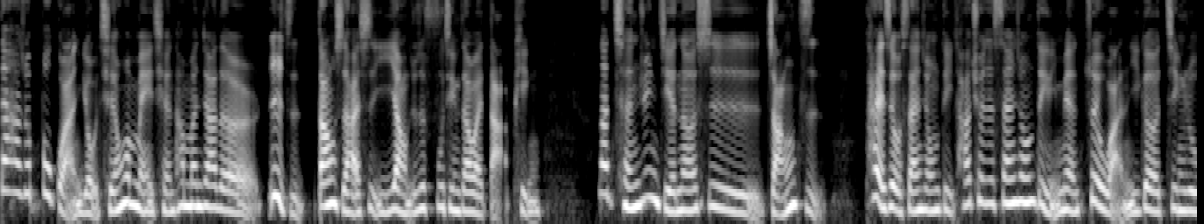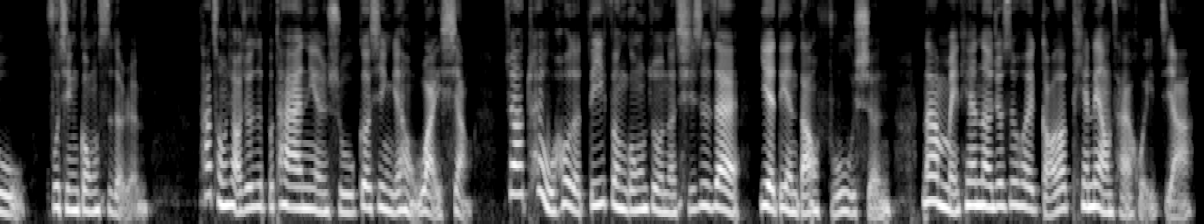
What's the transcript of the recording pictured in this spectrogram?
但他说，不管有钱或没钱，他们家的日子当时还是一样，就是父亲在外打拼。那陈俊杰呢是长子，他也是有三兄弟，他却是三兄弟里面最晚一个进入父亲公司的人。他从小就是不太爱念书，个性也很外向。所以他退伍后的第一份工作呢，其实在夜店当服务生。那每天呢，就是会搞到天亮才回家。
